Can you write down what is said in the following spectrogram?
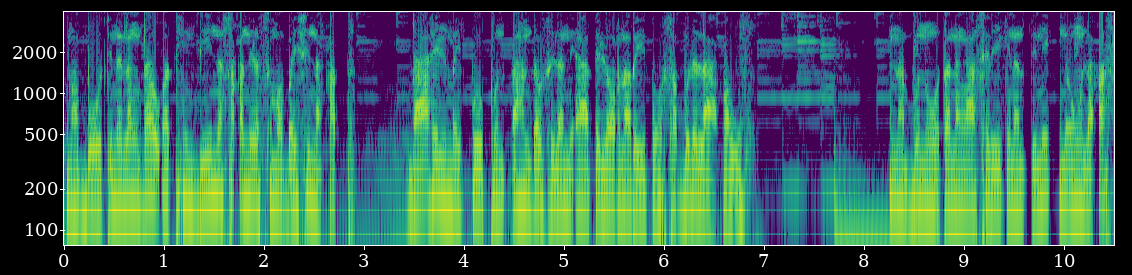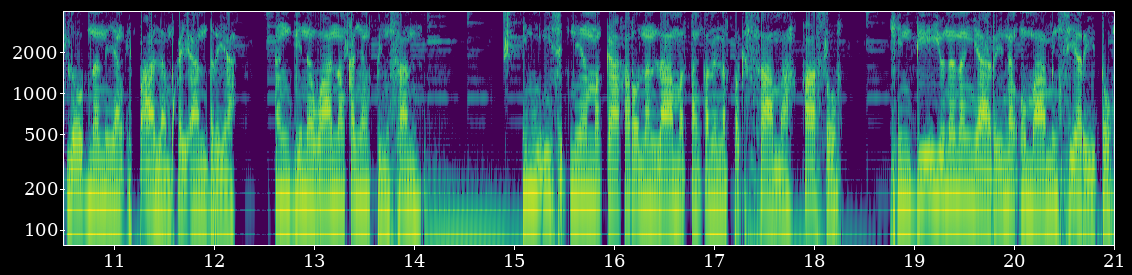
Mabuti na lang daw at hindi na sa kanila sumabay si Nakat dahil may pupuntahan daw sila ni Ate Lorna rito sa Bulalakaw. Nabunutan na nga si Ricky ng tinik noong lakas loob na niyang ipaalam kay Andrea ang ginawa ng kanyang pinsan. Iniisip niyang magkakaroon ng lamat ang kanilang pagsasama kaso hindi iyon na nangyari nang umamin siya rito.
